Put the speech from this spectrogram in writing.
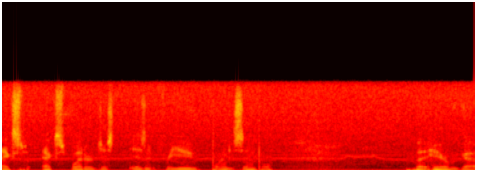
X XSplitter just isn't for you plain and simple. But here we go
